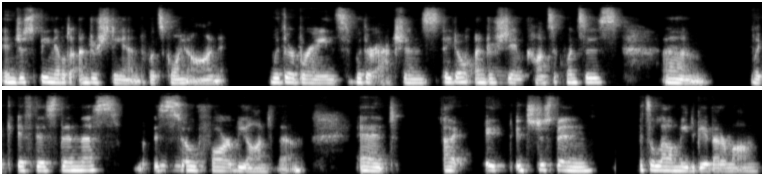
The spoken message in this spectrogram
and just being able to understand what's going on with their brains, with their actions. They don't understand consequences. Um, like if this, then this is mm-hmm. so far beyond them. And I, it, it's just been, it's allowed me to be a better mom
